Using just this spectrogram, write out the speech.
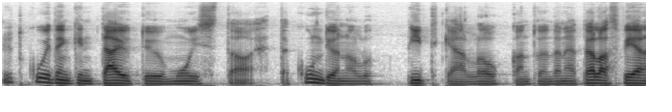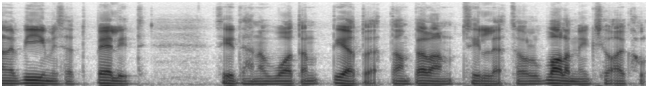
nyt kuitenkin täytyy muistaa, että kundi on ollut pitkään loukkaantunut ja pelasi vielä ne viimeiset pelit – siitä hän on vuotanut tietoa, että on pelannut sille, että se on ollut valmiiksi jo aika,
